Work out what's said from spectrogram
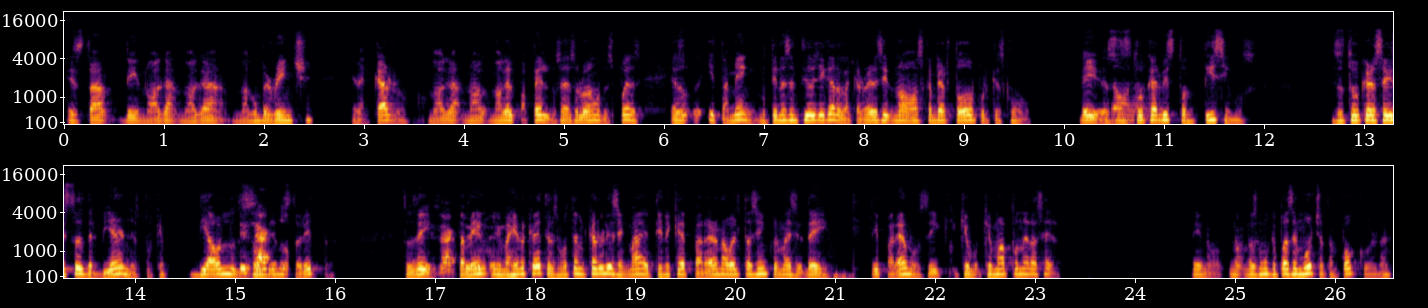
está de no haga, no haga, no haga un berrinche en el carro, no haga, no, no, haga el papel, o sea, eso lo vemos después. Eso, y también no tiene sentido llegar a la carrera y decir, no, vamos a cambiar todo porque es como, de eso no, tuvo que haber visto tontísimos. Eso tuvo que haberse visto desde el viernes, porque diablos lo están viendo hasta ahorita. Entonces, Exacto, también me imagino que Vettel se monta en el carro y le dicen, madre, tiene que parar en una vuelta 5. El madre dice, de, de paremos, ¿sí? ¿Qué, ¿qué, me voy a poner a hacer? Sí, no, no, no, es como que pase mucho tampoco, ¿verdad?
